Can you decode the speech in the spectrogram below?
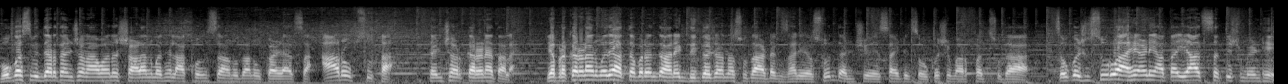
बोगस विद्यार्थ्यांच्या नावानं शाळांमध्ये लाखोंचं अनुदान उकळल्याचा आरोप सुद्धा त्यांच्यावर करण्यात आलाय. या प्रकरणांमध्ये आतापर्यंत अनेक दिग्गजांना सुद्धा अटक झाली असून त्यांची एसआयटी चौकशीमार्फत सुद्धा चौकशी सुरू आहे आणि आता याच सतीश मेंढे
